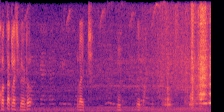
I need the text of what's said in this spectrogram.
కొత్త క్లచ్ ప్లేట్ రైట్ 嗯对吧？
